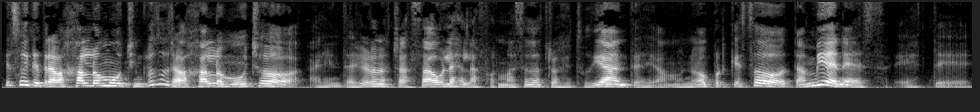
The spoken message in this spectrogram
eso hay que trabajarlo mucho, incluso trabajarlo mucho al interior de nuestras aulas, en la formación de nuestros estudiantes, digamos, ¿no? Porque eso también es, este,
